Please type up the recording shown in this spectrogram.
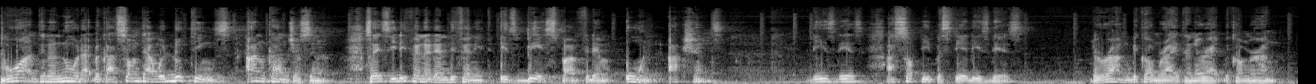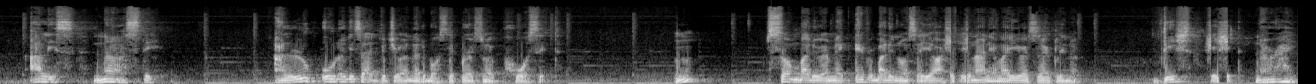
We want to know that because sometimes we do things unconscious, you know. So you see, defender them defend it is based on for them own actions. These days, I saw people stay these days. The wrong become right and the right become wrong. Alice nasty. And look who decide to throw under the bus, the person will post it. Hmm? Somebody will make everybody know say, yeah, shit, you know, my ear circle, you know. This shit not right.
